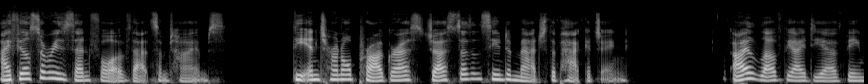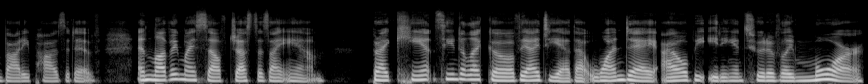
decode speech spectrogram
I feel so resentful of that sometimes. The internal progress just doesn't seem to match the packaging. I love the idea of being body positive and loving myself just as I am, but I can't seem to let go of the idea that one day I will be eating intuitively more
